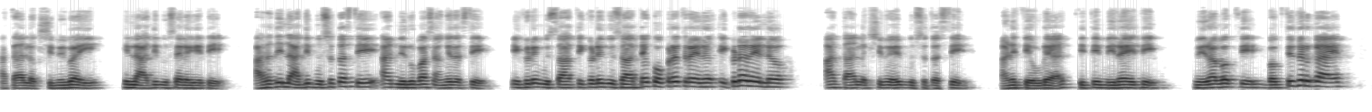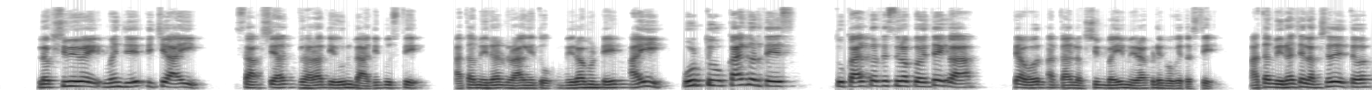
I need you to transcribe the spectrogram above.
आता लक्ष्मीबाई ही लादी पुसायला घेते. आता ती लादी पुसत असते आणि निरूपा सांगत असते इकडे पुसा तिकडे पुसा त्या कोपऱ्यात राहिलं इकडे राहिलं. आता लक्ष्मीबाई पुसत असते आणि तेवढ्यात तिथे मीरा येते. मीरा बघते बघते तर काय? लक्ष्मीबाई म्हणजे तिची आई साक्षात घरात येऊन लादी पुसते. आता मीरा राग येतो. मीरा म्हणते आई उठ तू काय करतेस? तू काय करतेस तुला कळते का? त्यावर आता लक्ष्मीबाई मीराकडे बघत असते. आता मीराच्या लक्षात येतं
